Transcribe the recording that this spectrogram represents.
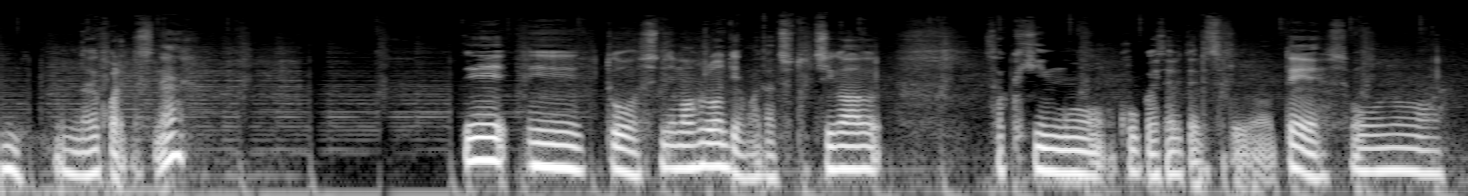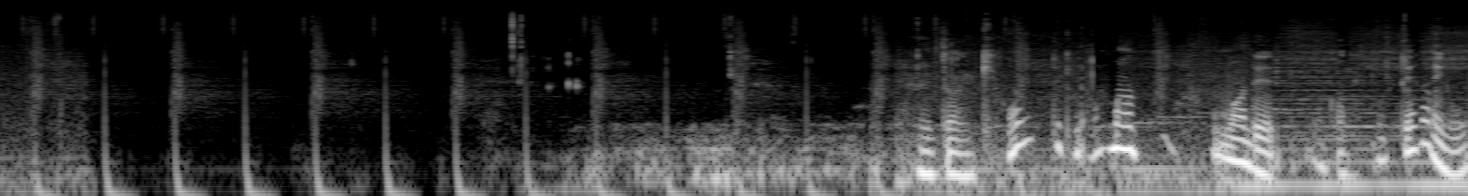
うん、なんだよ、これですね。で、えっ、ー、と、シネマフロンティアまたちょっと違う作品も公開されたりするので、その、えっと、基本的にあんま、ここまで、なんかね載ってないの？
